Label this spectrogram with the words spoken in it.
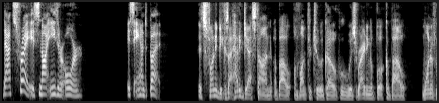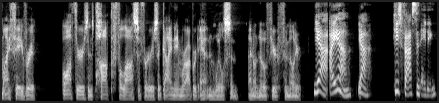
That's right. It's not either or. It's and but. It's funny because I had a guest on about a month or two ago who was writing a book about one of my favorite authors and pop philosophers, a guy named Robert Anton Wilson. I don't know if you're familiar. Yeah, I am. Yeah. He's fascinating.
